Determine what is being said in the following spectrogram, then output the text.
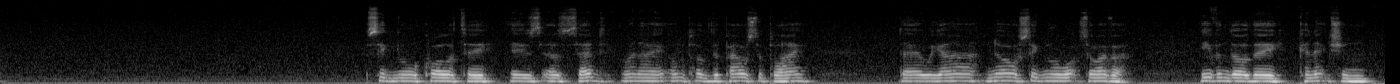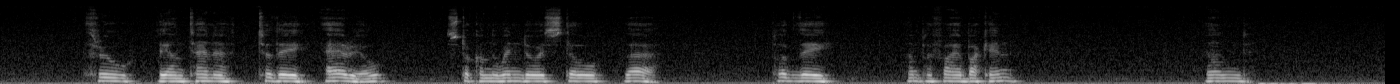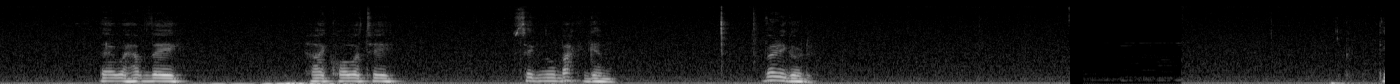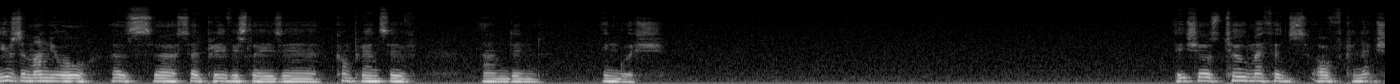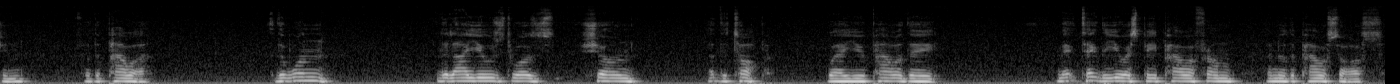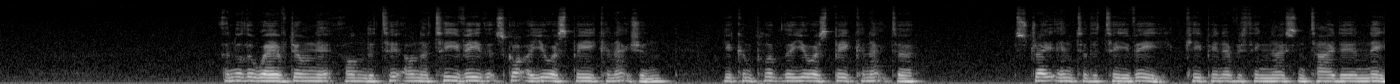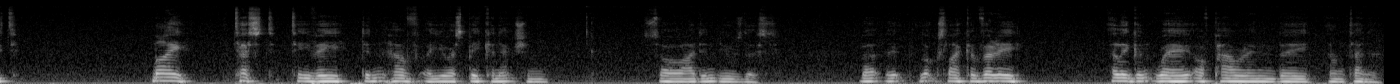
signal quality is as said when I unplug the power supply there we are no signal whatsoever. Even though the connection through the antenna to the aerial stuck on the window is still there plug the amplifier back in and there we have the high quality signal back again. Very good. The user manual, as uh, said previously, is uh, comprehensive and in English. It shows two methods of connection for the power. The one that I used was shown at the top where you power the take the USB power from another power source another way of doing it on the on a TV that's got a USB connection you can plug the USB connector straight into the TV keeping everything nice and tidy and neat my test TV didn't have a USB connection so I didn't use this but it looks like a very elegant way of powering the antenna.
